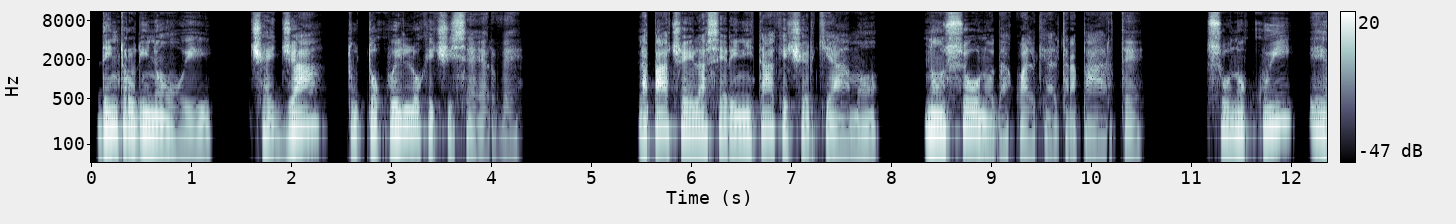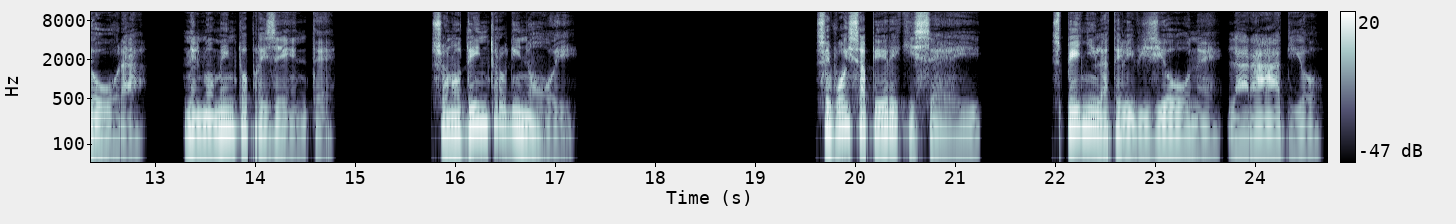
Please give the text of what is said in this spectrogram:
Dentro di noi c'è già tutto quello che ci serve. La pace e la serenità che cerchiamo non sono da qualche altra parte, sono qui e ora, nel momento presente. Sono dentro di noi. Se vuoi sapere chi sei, spegni la televisione, la radio,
